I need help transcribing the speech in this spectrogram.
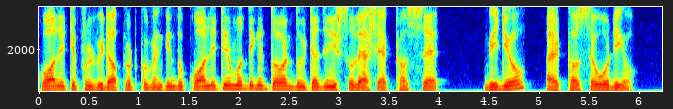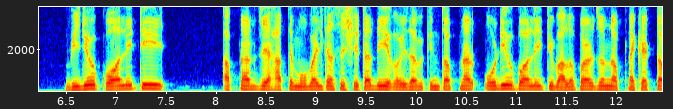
কোয়ালিটিফুল ভিডিও আপলোড করবেন। কিন্তু কোয়ালিটির মধ্যে কিন্তু আবার দুইটা জিনিস চলে আসে। একটা হচ্ছে ভিডিও আর একটা হচ্ছে অডিও ভিডিও কোয়ালিটি আপনার যে হাতে মোবাইলটা আছে, সেটা দিয়ে হয়ে যাবে। কিন্তু আপনার অডিও কোয়ালিটি ভালো করার জন্য আপনাকে একটা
